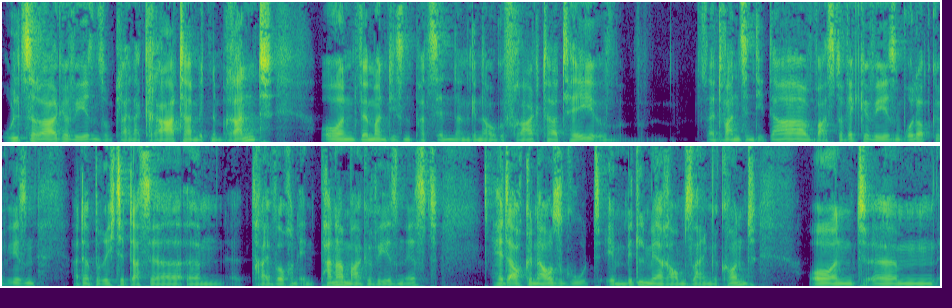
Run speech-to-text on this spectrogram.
Ulcera gewesen, so ein kleiner Krater mit einem Rand. Und wenn man diesen Patienten dann genau gefragt hat, hey, seit wann sind die da, warst du weg gewesen, Urlaub gewesen, hat er berichtet, dass er ähm, drei Wochen in Panama gewesen ist hätte auch genauso gut im Mittelmeerraum sein gekonnt. Und ähm,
